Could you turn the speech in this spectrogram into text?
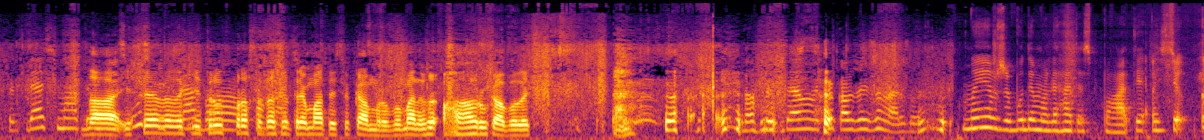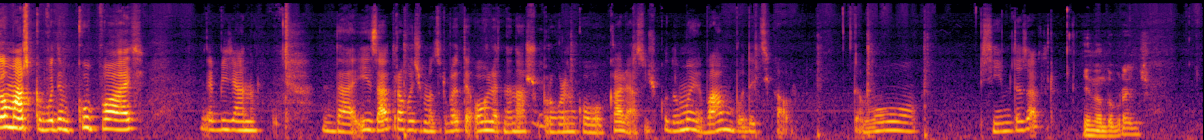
Щоб десь мати Да, і ще великий треба труд просто навіть тримати цю камеру, бо в мене вже а, рука болить. Добре, це рука вже й замерзла. Ми вже будемо лягати спати. Ось цю комашку будемо купати. Обізяну. Да, і завтра хочемо зробити огляд на нашу прогулянкову колясочку. Думаю, вам буде цікаво. Тому всім до завтра. І на добраніч.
